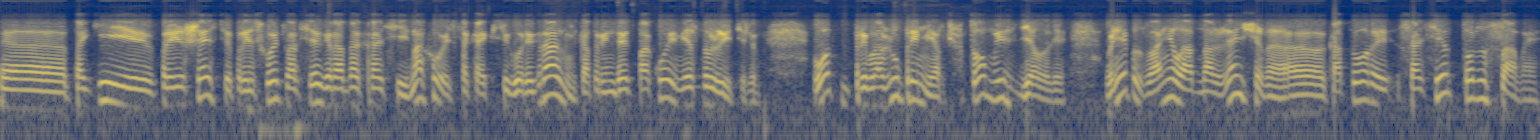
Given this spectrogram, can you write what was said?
э, такие происшествия происходят во всех городах России. Находится такая категория граждан, которые не дают покоя местным жителям. Вот привожу пример, что мы сделали. Мне позвонила одна женщина, э, которой сосед то же самое.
